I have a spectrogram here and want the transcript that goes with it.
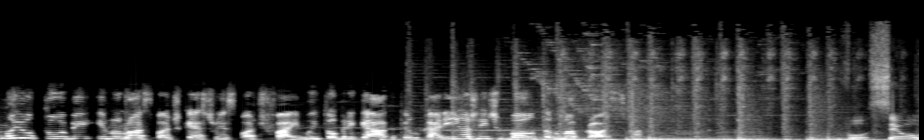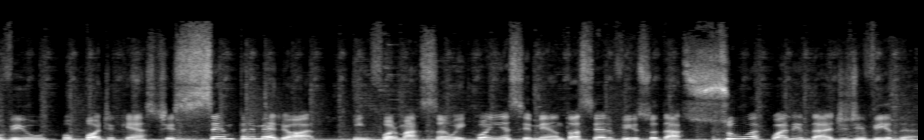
no YouTube e no nosso podcast no Spotify. Muito obrigada pelo carinho, a gente volta numa próxima. Você ouviu o podcast Sempre Melhor. Informação e conhecimento a serviço da sua qualidade de vida.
